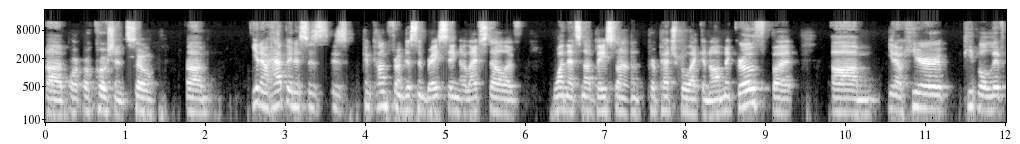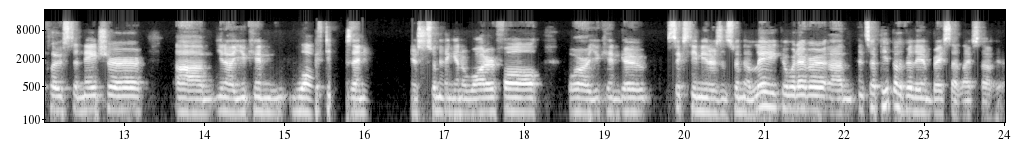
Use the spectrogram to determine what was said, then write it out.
uh, or, or, quotient. So, um, you know, happiness is, is can come from just embracing a lifestyle of one that's not based on perpetual economic growth, but um, you know, here people live close to nature. Um, you know, you can walk and you're swimming in a waterfall, or you can go 60 meters and swim in a lake or whatever. Um, and so people really embrace that lifestyle here.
